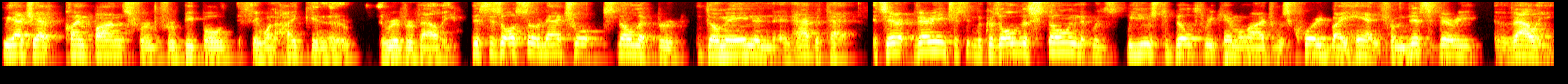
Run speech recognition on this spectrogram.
we actually have crampons for for people if they want to hike in the the river valley. This is also a natural snow leopard domain and, and habitat. It's very interesting because all the stone that was we used to build Three Camel Lodge was quarried by hand from this very valley.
